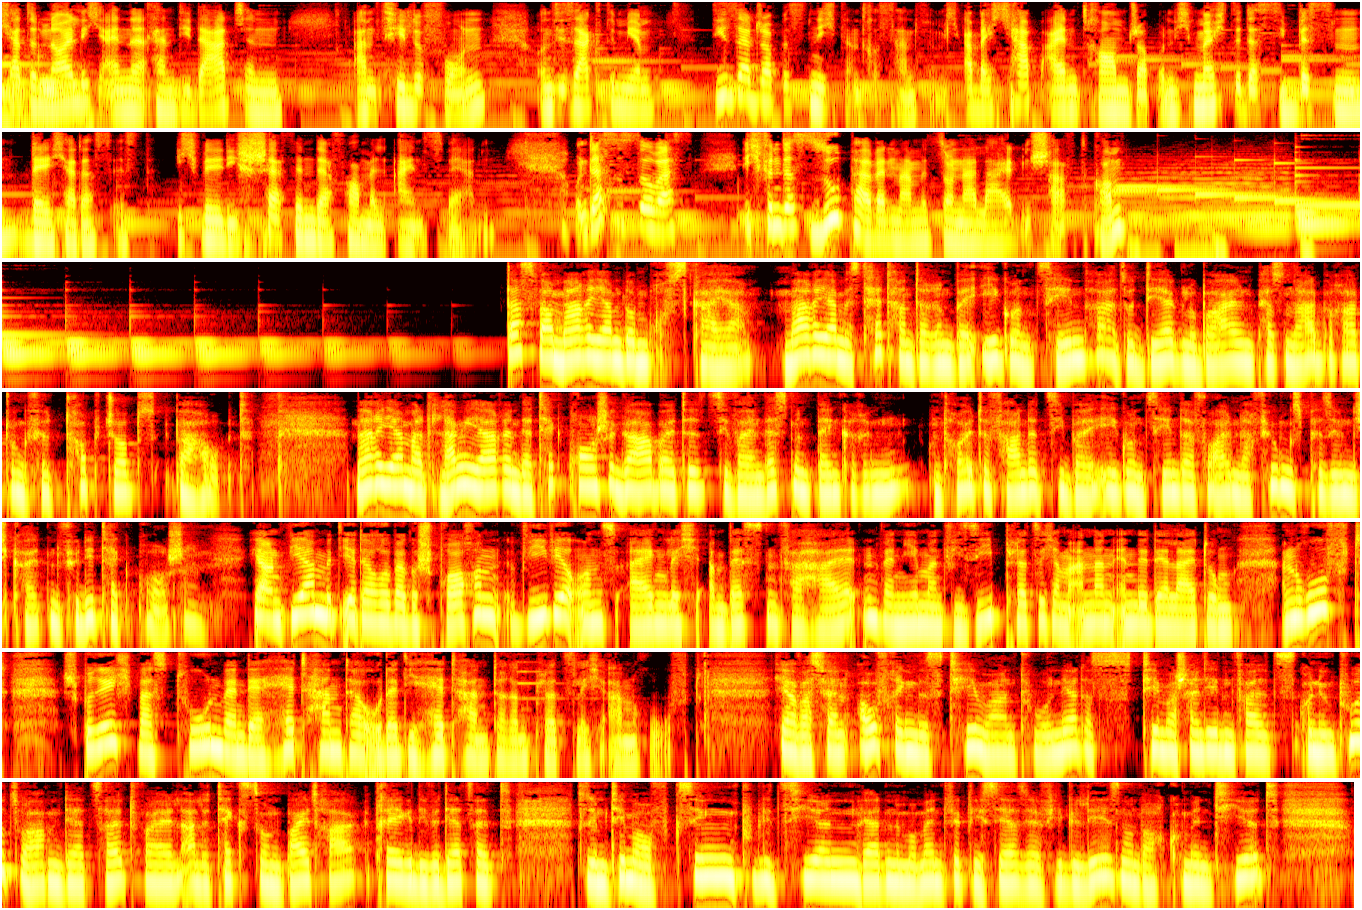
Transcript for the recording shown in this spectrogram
ich hatte neulich eine Kandidatin am Telefon und sie sagte mir, dieser Job ist nicht interessant für mich, aber ich habe einen Traumjob und ich möchte, dass Sie wissen, welcher das ist. Ich will die Chefin der Formel 1 werden. Und das ist sowas, ich finde es super, wenn man mit so einer Leidenschaft kommt. Das war Mariam Dombrowskaja. Mariam ist Headhunterin bei Egon Zehnder, also der globalen Personalberatung für Top-Jobs überhaupt. Mariam hat lange Jahre in der Tech-Branche gearbeitet. Sie war Investmentbankerin und heute fahndet sie bei Egon Zehnder vor allem nach Führungspersönlichkeiten für die Tech-Branche. Ja, und wir haben mit ihr darüber gesprochen, wie wir uns eigentlich am besten verhalten, wenn jemand wie sie plötzlich am anderen Ende der Leitung anruft. Sprich, was tun, wenn der Headhunter oder die Headhunterin plötzlich anruft. Ja, was für ein aufregendes Thema, Antonia. Das Thema scheint jedenfalls Konjunktur zu haben derzeit, weil alle Texte und Beiträge, die wir derzeit zu dem Thema auf Xing publizieren, werden im Moment wirklich sehr, sehr viel gelesen und auch kommentiert.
